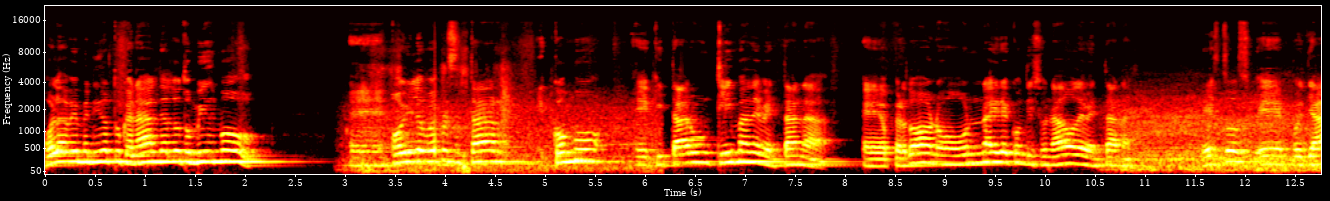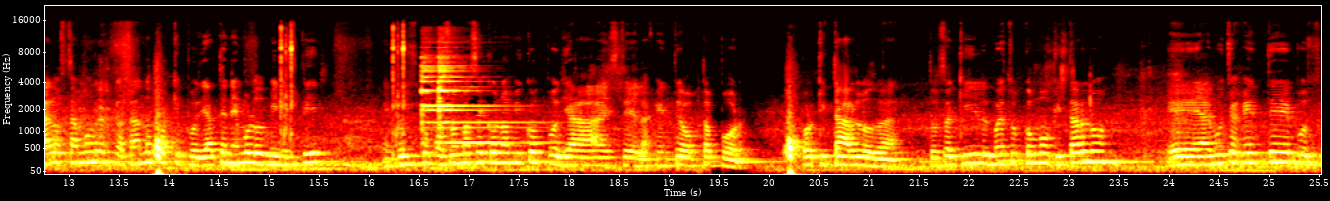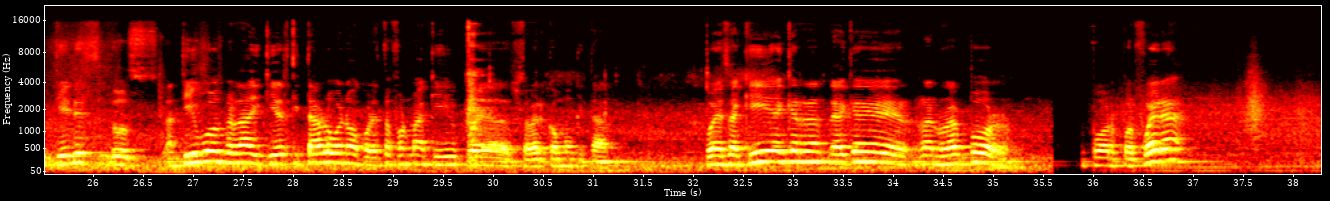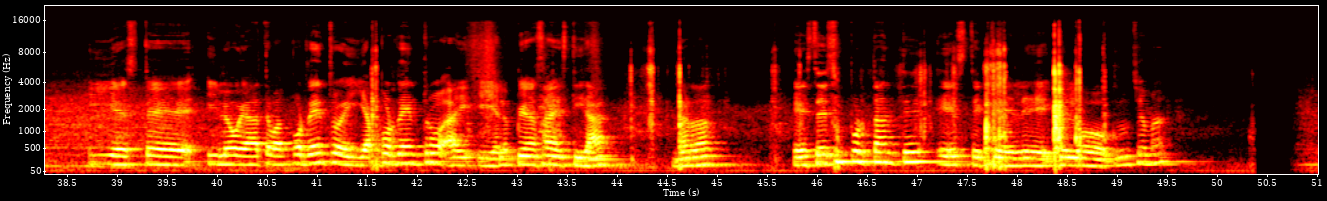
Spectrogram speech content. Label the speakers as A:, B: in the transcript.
A: Hola, bienvenido a tu canal de lo tú mismo. Eh, hoy les voy a presentar cómo eh, quitar un clima de ventana, eh, perdón, o un aire acondicionado de ventana. Estos pues ya lo estamos reemplazando porque pues ya tenemos los mini split. Entonces como son más económicos pues ya este, la gente opta por, por quitarlos. Entonces aquí les muestro cómo quitarlo. hay mucha gente pues tienes los antiguos, ¿verdad? Y quieres quitarlo, bueno, con esta forma aquí puedes saber cómo quitar. Pues aquí hay que, hay que ranurar por, por, por fuera y este y luego ya te vas por dentro y ya por dentro ahí, y ya lo empiezas a estirar, ¿verdad? Este es importante este que le que lo ¿cómo se llama?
